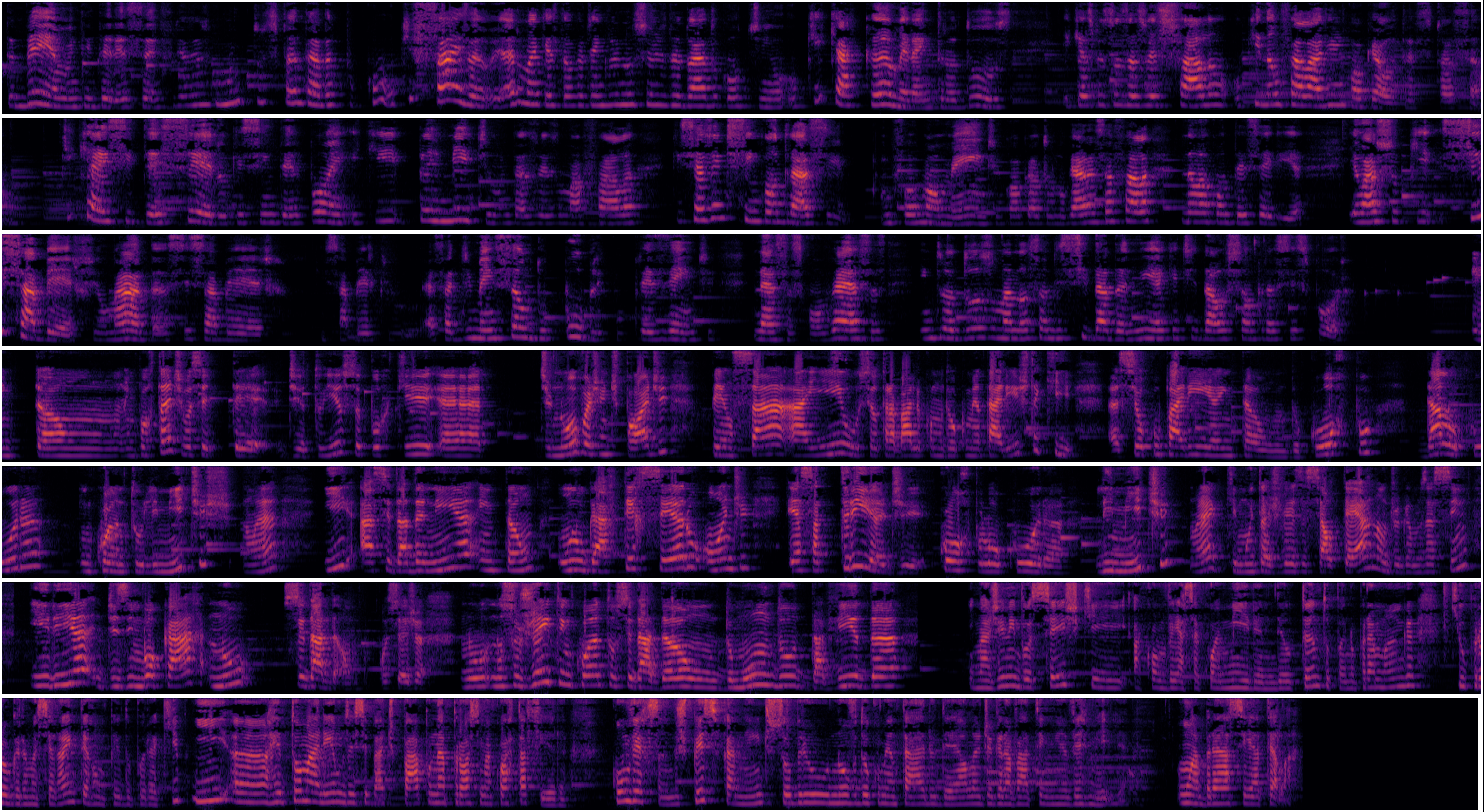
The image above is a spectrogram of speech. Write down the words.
também é muito interessante, porque vezes fico muito espantada o que faz. Era uma questão que eu tinha incluído nos filmes do Eduardo Coutinho. O que, que a câmera introduz e que as pessoas às vezes falam o que não falariam em qualquer outra situação. O que, que é esse terceiro que se interpõe e que permite muitas vezes uma fala que se a gente se encontrasse informalmente em qualquer outro lugar, essa fala não aconteceria eu acho que se saber filmada, se saber e saber que essa dimensão do público presente nessas conversas introduz uma noção de cidadania que te dá o chão para se expor. Então, importante você ter dito isso, porque, é, de novo, a gente pode pensar aí o seu trabalho como documentarista que uh, se ocuparia então do corpo, da loucura enquanto limites, não é? E a cidadania, então, um lugar terceiro onde essa tríade corpo, loucura, limite, não é? que muitas vezes se alternam, digamos assim, iria desembocar no cidadão, ou seja, no, no sujeito enquanto cidadão do mundo, da vida. Imaginem vocês que a conversa com a Miriam deu tanto pano para manga que o programa será interrompido por aqui e uh, retomaremos esse bate-papo na próxima quarta-feira, conversando especificamente sobre o novo documentário dela de Gravata em Unha Vermelha. Um abraço e até lá!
